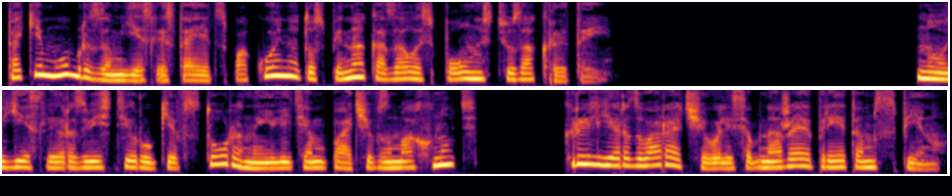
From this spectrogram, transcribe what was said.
Таким образом, если стоять спокойно, то спина казалась полностью закрытой. Но если развести руки в стороны или тем паче взмахнуть, крылья разворачивались, обнажая при этом спину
